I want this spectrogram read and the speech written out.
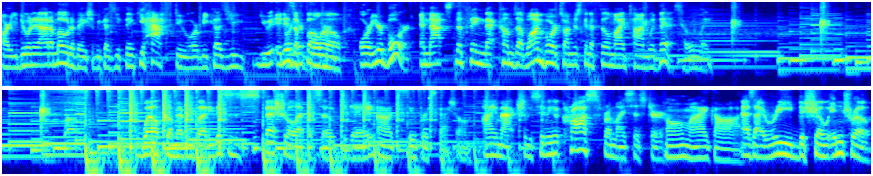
are you doing it out of motivation because you think you have to or because you you it is a FOMO bored. or you're bored. And that's the thing that comes up. Well, I'm bored, so I'm just going to fill my time with this. Totally. Welcome everybody. This is special episode today. Oh, it's super special. I'm actually sitting across from my sister Oh my God. as I read the show intro.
